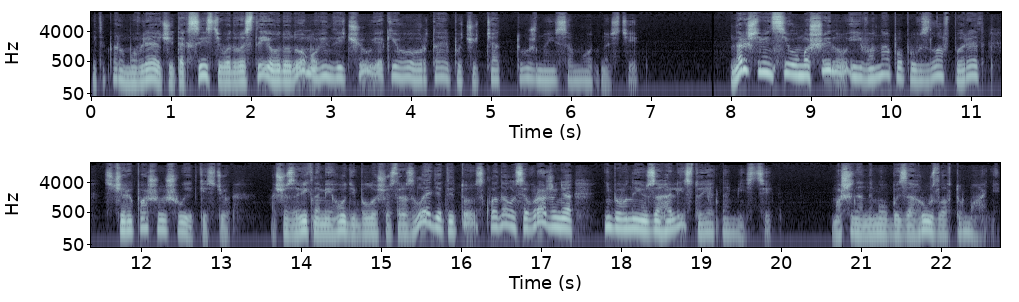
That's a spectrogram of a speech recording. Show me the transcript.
І тепер, умовляючи таксистів одвести його додому, він відчув, як його гортає почуття тужної самотності. Нарешті він сів у машину, і вона поповзла вперед з черепашою швидкістю. А що за вікнами й годі було щось розгледіти, то складалося враження, ніби вони й взагалі стоять на місці. Машина немов би загрузла в тумані.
